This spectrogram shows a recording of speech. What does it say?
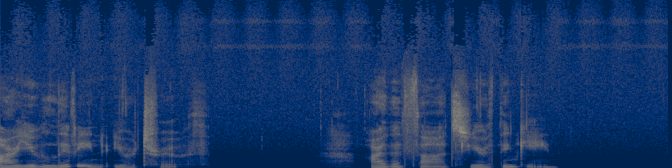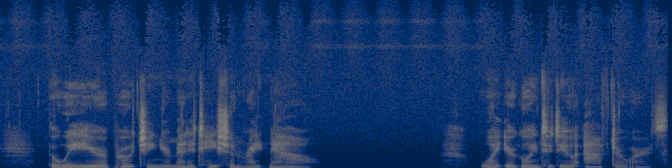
Are you living your truth? Are the thoughts you're thinking the way you're approaching your meditation right now? What you're going to do afterwards?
